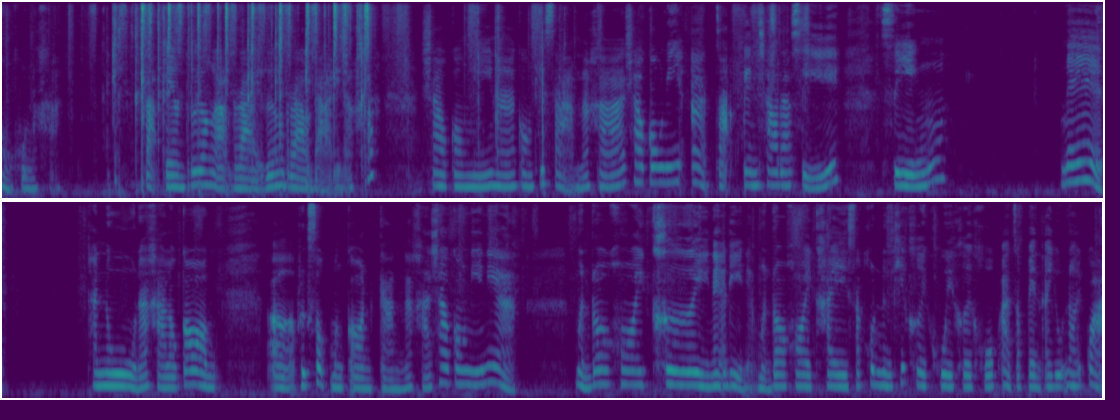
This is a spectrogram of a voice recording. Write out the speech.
ของคุณค่ะ จะเป็นเรื่องอะไรเรื่องราวใดนะคะ ชาวกองนี้นะกองที่ 3 นะคะ ชาวกองนี้อาจจะเป็นชาวราศีสิงห์เมษ ธนูนะคะแล้วก็พฤกษภมังกรกันนะคะ ชาวกองนี้เนี่ยเหมือนรอคอยเคยในอดีตเนี่ยเหมือนรอคอยใครสักคนหนึ่งที่เคยคุยเคยคบ อาจจะเป็นอายุน้อยกว่า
